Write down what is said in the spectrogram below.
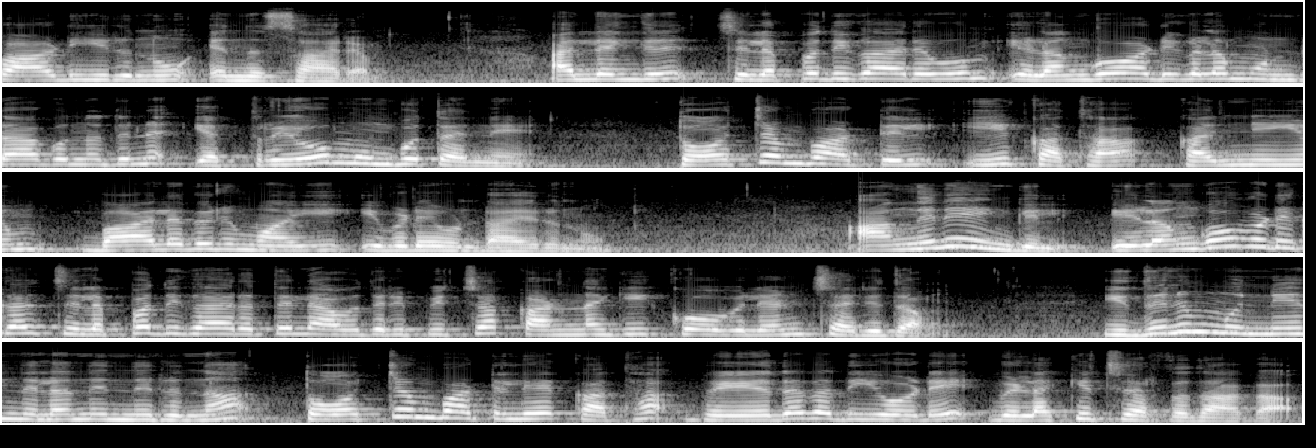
പാടിയിരുന്നു എന്ന് സാരം. അല്ലെങ്കിൽ ചിലപ്പതികാരവും ഇളങ്കോ അടികളും ഉണ്ടാകുന്നതിന് എത്രയോ മുമ്പ് തന്നെ തോറ്റംപാട്ടിൽ ഈ കഥ കന്യയും ബാലകനുമായി ഇവിടെ ഉണ്ടായിരുന്നു. അങ്ങനെയെങ്കിൽ ഇളങ്കോവടികൾ ചിലപ്പതികാരത്തിൽ അവതരിപ്പിച്ച കണ്ണകി കോവിലൻ ചരിതം ഇതിനു മുന്നേ നിലനിന്നിരുന്ന തോറ്റംപാട്ടിലെ കഥ ഭേദഗതിയോടെ വിളക്കി ചേർത്തതാകാം.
